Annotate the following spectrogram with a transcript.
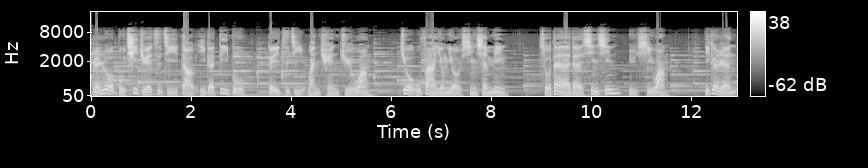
人若不弃绝自己到一个地步，对自己完全绝望，就无法拥有新生命所带来的信心与希望。一个人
